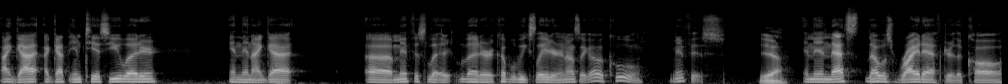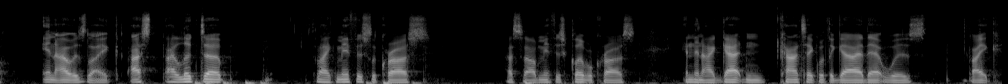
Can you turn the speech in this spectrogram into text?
I got I got the MTSU letter, and then I got uh Memphis letter, letter a couple of weeks later, and I was like, oh, cool, Memphis. Yeah. And then that's that was right after the call, and I was like, I I looked up like Memphis lacrosse. I saw Memphis club lacrosse, and then I got in contact with a guy that was like,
